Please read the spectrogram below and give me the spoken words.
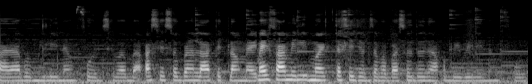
para bumili ng food sa baba. Kasi sobrang lapit lang. May, may family mart kasi dyan sa baba. So, doon ako bibili ng food.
